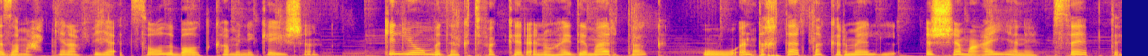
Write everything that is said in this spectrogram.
إذا ما حكينا فيها it's all about communication. كل يوم بدك تفكر إنه هيدي مرتك وإنت اخترتها كرمال أشياء معينة ثابتة.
